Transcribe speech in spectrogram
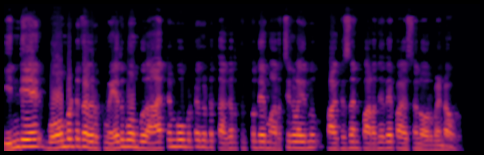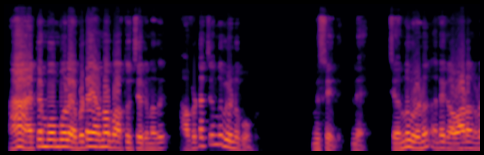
ഇന്ത്യയെ ബോംബിട്ട് തകർക്കും. ഏത് ബോംബ്? ആറ്റം ബോംബിട്ട് അങ്ങോട്ട് തകർത്തിപ്പതേ മറിച്ച് കളയുന്നു. പാകിസ്ഥാൻ പറഞ്ഞതേ പാകിസ്ഥാൻ ഓർമ്മയുണ്ടാവുള്ളൂ. ആ ആറ്റം ബോംബുകൾ എവിടെയാണോ പാത്തു വെച്ചേക്കുന്നത്? അവിടെ ചെന്ന് വീണ് ബോംബ് മിസൈൽ അല്ലേ ചെന്ന് വീണ് അതിന്റെ കവാടങ്ങൾ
